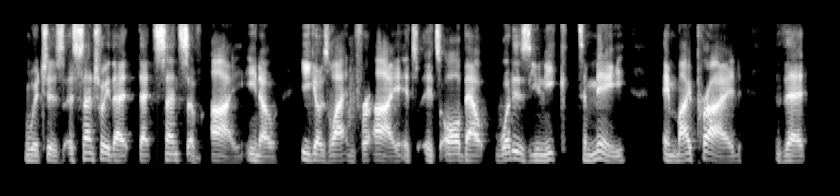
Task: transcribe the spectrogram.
which is essentially that that sense of I, you know, ego's Latin for I. It's it's all about what is unique to me and my pride that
